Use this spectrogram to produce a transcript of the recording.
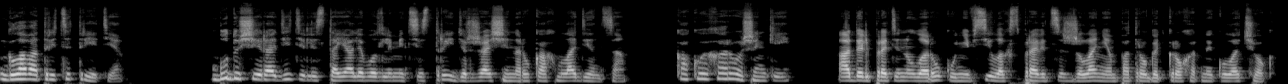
Глава 33. Будущие родители стояли возле медсестры, держащей на руках младенца. «Какой хорошенький!» Адель протянула руку, не в силах справиться с желанием потрогать крохотный кулачок.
